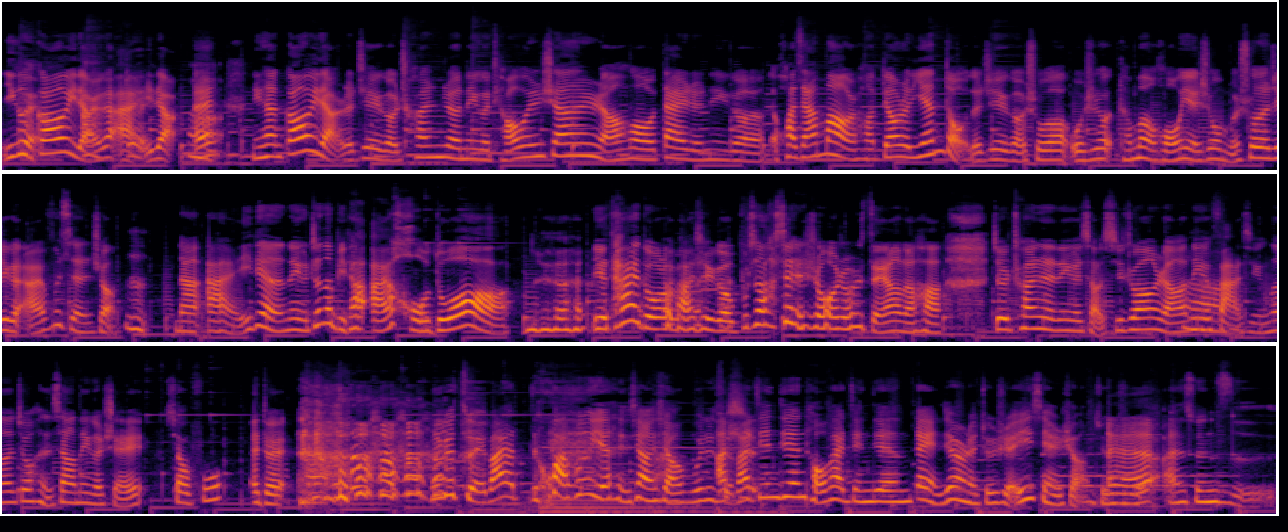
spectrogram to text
一个高一点，一个矮一点。嗯哎，你看高一点的这个穿着那个条纹衫，然后戴着那个画家帽，然后叼着烟斗的这个说我是藤本弘，也是我们说的这个 F 先生。嗯，那矮一点的那个真的比他矮好多哦，也太多了吧？这个不知道现实生活中是怎样的哈，就是穿着那个小西装，然后那个啊发型呢就很像那个谁，小夫哎，对，那个嘴巴画风也很像小夫，就嘴巴尖尖，头发尖尖，戴眼镜的就是 A 先生，就是哎安孙子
